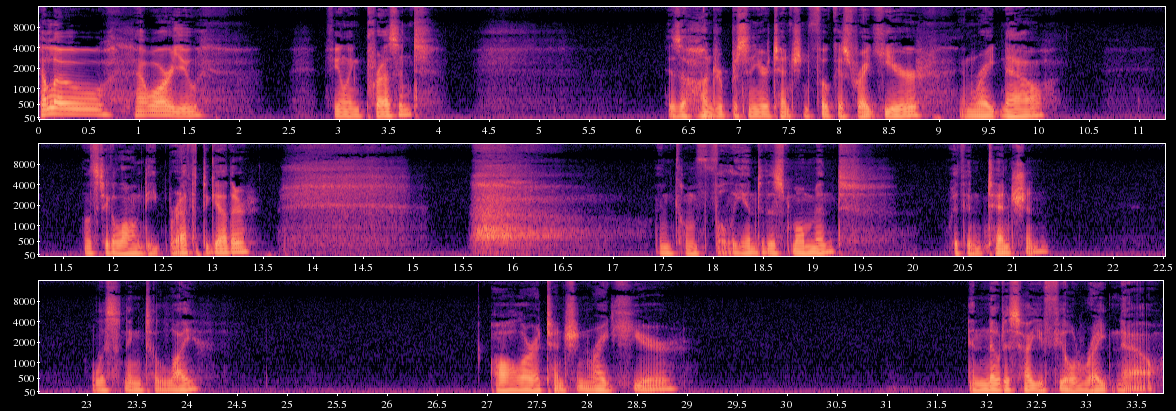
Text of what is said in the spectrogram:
Hello, how are you? Feeling present? Is 100% of your attention focused right here and right now? Let's take a long, deep breath together. And come fully into this moment with intention, listening to life. All our attention right here and notice how you feel right now.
